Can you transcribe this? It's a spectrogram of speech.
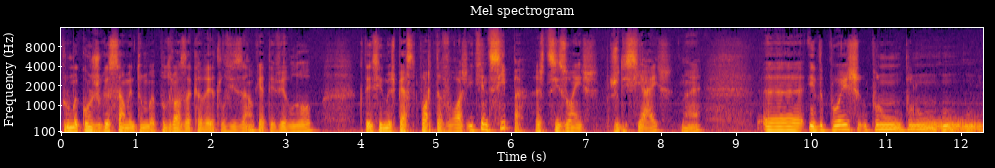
por uma conjugação entre uma poderosa cadeia de televisão, que é a TV Globo, que tem sido uma espécie de porta-voz e que antecipa as decisões judiciais, não é? Uh, e depois por, um, por um,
